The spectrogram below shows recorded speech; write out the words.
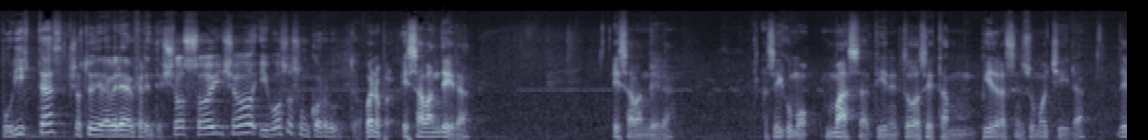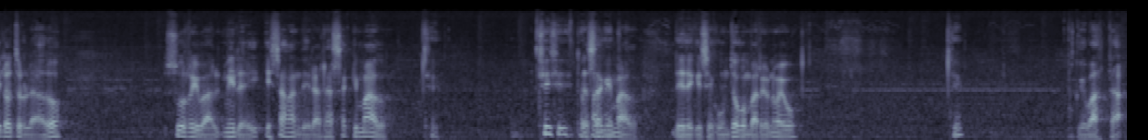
puristas, yo estoy de la vereda de enfrente, yo soy yo y vos sos un corrupto. Bueno, pero esa bandera, esa bandera, así como Massa tiene todas estas piedras en su mochila, del otro lado, su rival, Milei, esas banderas las ha quemado. Sí, sí, sí Las ha quemado. Desde que se juntó con Barrio Nuevo, Sí. porque basta,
